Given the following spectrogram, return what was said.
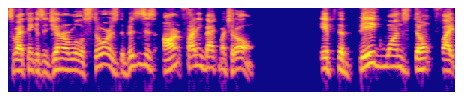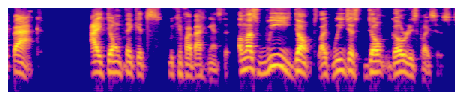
So I think, as a general rule of stores, the businesses aren't fighting back much at all. If the big ones don't fight back, I don't think it's we can fight back against it unless we don't. Like we just don't go to these places.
